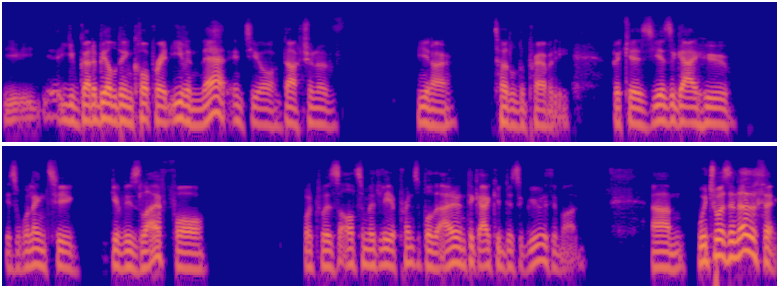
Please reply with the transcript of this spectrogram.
you, you've got to be able to incorporate even that into your doctrine of, you know, total depravity because here's a guy who is willing to give his life for what was ultimately a principle that I don't think I could disagree with him on. Um, which was another thing,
